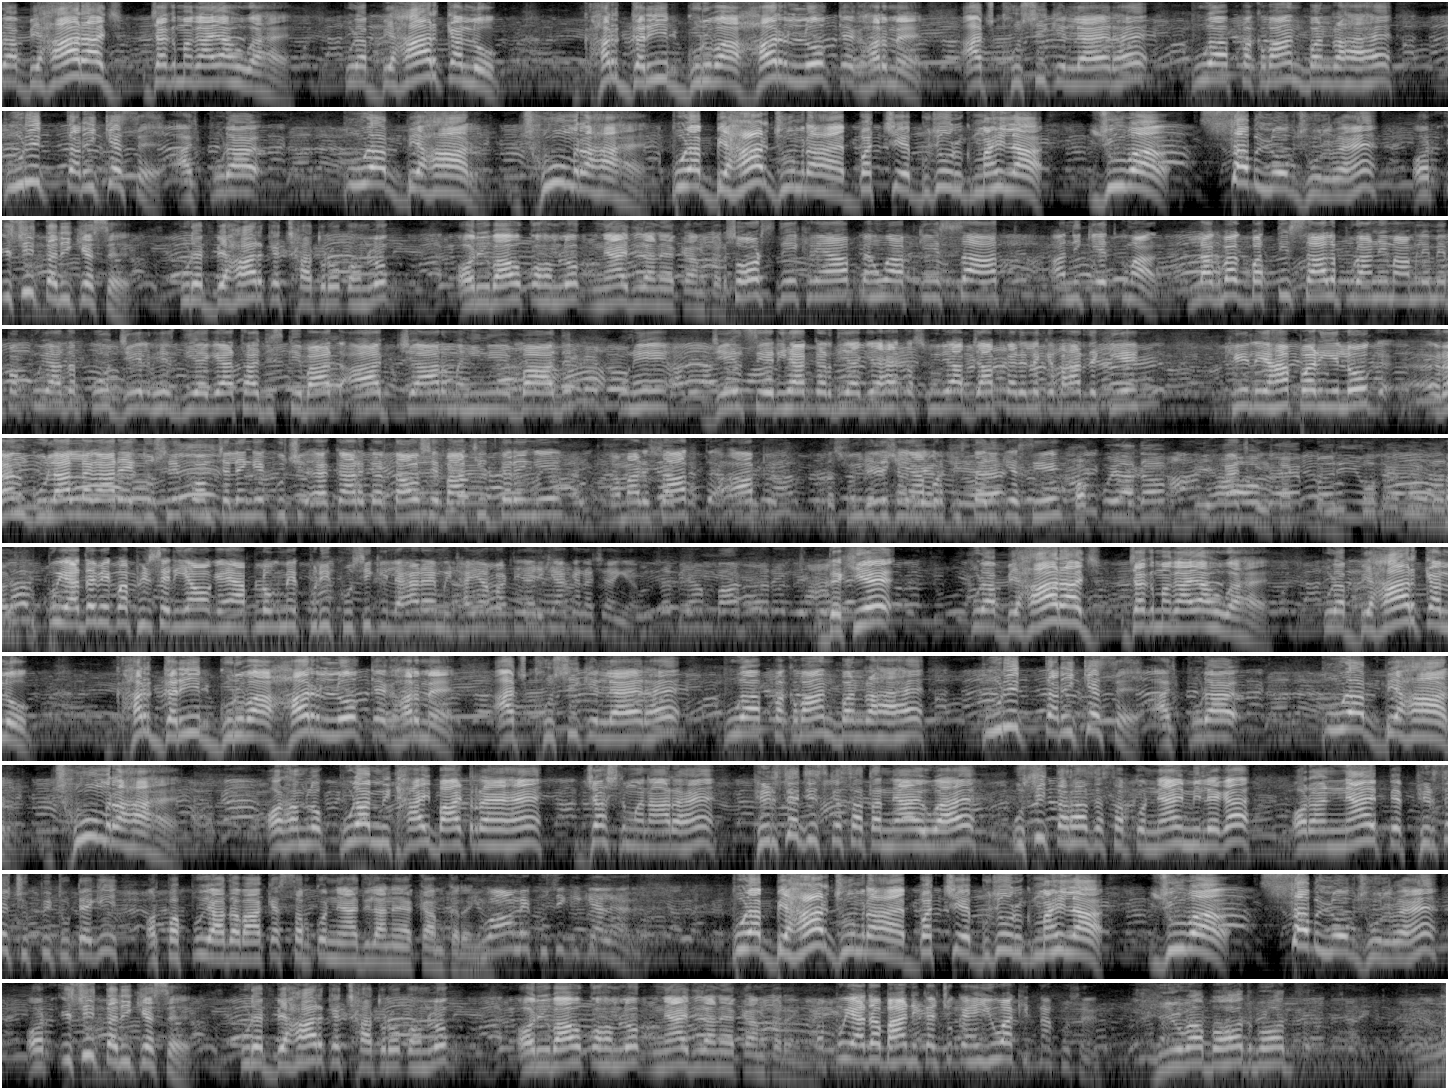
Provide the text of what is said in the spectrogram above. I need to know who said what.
Speaker 1: पूरा बिहार आज जगमगाया हुआ है। पूरा बिहार का लोग, हर गरीब गुरबा, हर लोग के घर में आज खुशी की लहर है। पूरा पकवान बन रहा है। पूरी तरीके से आज पूरा पूरा बिहार झूम रहा है। पूरा बिहार झूम रहा है। बच्चे, बुज़ुर्ग, महिला, युवा, सब लोग झूल रहे हैं और इसी तरीके से पूरे बिहार के छात्रों को हम लोग और युवाओं को हम लोग न्याय दिलाने का काम करें
Speaker 2: शॉर्ट्स देख रहे हैं आप, मैं हूँ आपके साथ अनिकेत कुमार। लगभग 32 साल पुराने मामले में पप्पू यादव को जेल भेज दिया गया था, जिसके बाद आज चार महीने बाद उन्हें जेल से रिहा कर दिया गया है। तस्वीरें आप जाप कार्यालय के बाहर देखिए फिर यहाँ पर ये लोग रंग गुलाल लगा रहे हैं एक दूसरे को हम चलेंगे कुछ कार्यकर्ताओं से बातचीत करेंगे। हमारे साथ आप तस्वीरें देखिए यहाँ पर किस तरीके से
Speaker 3: पप्पू यादव
Speaker 2: पप्पू यादव एक बार फिर से रिहा हो गए हैं। आप लोग में पूरी खुशी की लहर है मिठाइयाँ बांटी जा रही क्या कहना चाहेंगे
Speaker 1: देखिए पूरा बिहार आज जगमगाया हुआ है। पूरा बिहार का लोग हर गरीब गुरबा हर लोग के घर में आज खुशी की लहर है। पूरा पकवान बन रहा है। पूरी तरीके से आज पूरा पूरा बिहार झूम रहा है। और हम लोग पूरा मिठाई बांट रहे हैं जश्न मना रहे हैं। फिर से जिसके साथ अन्याय हुआ है उसी तरह से सबको न्याय मिलेगा और अन्याय पे फिर से चुप्पी टूटेगी और पप्पू यादव आके सबको न्याय दिलाने का काम करेंगे।
Speaker 2: युवाओं में खुशी की क्या लहर है?
Speaker 1: पूरा बिहार झूम रहा है बच्चे बुज़ुर्ग महिला युवा सब लोग झूल रहे हैं और इसी तरीके से पूरे बिहार के छात्रों को हम लोग और युवाओं को हम लोग न्याय दिलाने का काम करेंगे।
Speaker 2: पप्पू यादव बाहर निकल चुके हैं युवा कितना खुश हैं?
Speaker 3: युवा बहुत बहुत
